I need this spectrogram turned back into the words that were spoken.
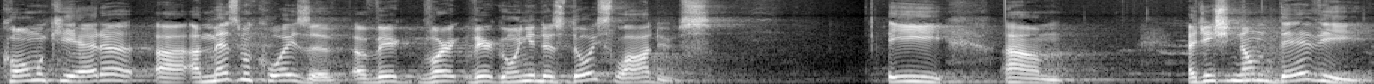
como que era a, a mesma coisa, a ver, vergonha dos dois lados. E um, a gente não deve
